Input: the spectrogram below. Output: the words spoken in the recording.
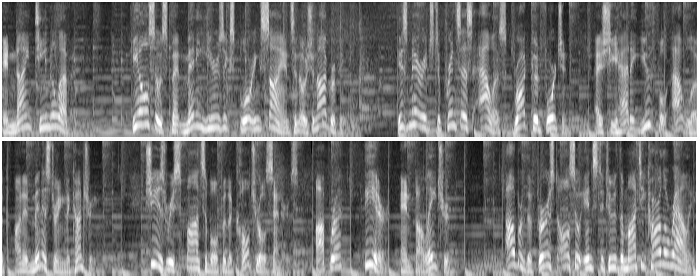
in 1911. He also spent many years exploring science and oceanography. His marriage to Princess Alice brought good fortune, as she had a youthful outlook on administering the country. She is responsible for the cultural centers, opera, theater, and ballet troupe. Albert I also instituted the Monte Carlo Rally,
